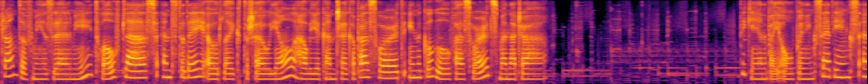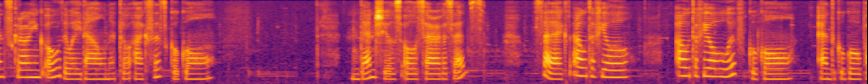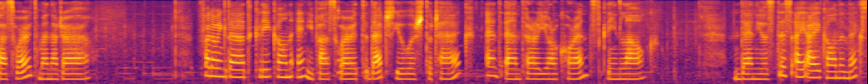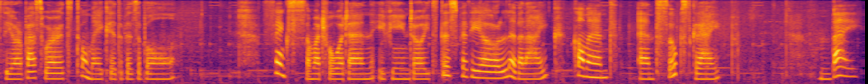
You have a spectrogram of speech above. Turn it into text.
In front of me is Realme 12 Plus and today I would like to show you how you can check a password in Google Passwords Manager. Begin by opening settings and scrolling all the way down to access Google. Then choose all services. Select autofill, autofill with Google and Google Password Manager. Following that, click on any password that you wish to check and enter your current screen lock. Then use this eye icon next to your password to make it visible. Thanks so much for watching. If you enjoyed this video, leave a like, comment and subscribe. Bye!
